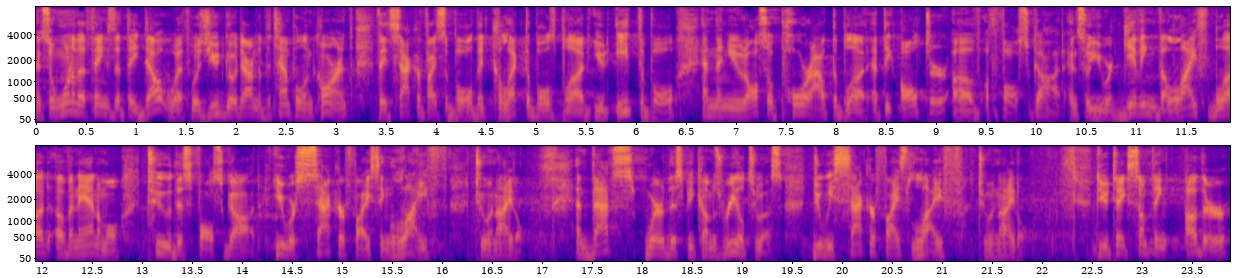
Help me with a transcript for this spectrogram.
And so one of the things that they dealt with was you'd go down to the temple in Corinth, they'd sacrifice a bull, they'd collect the bull's blood, you'd eat the bull, and then you'd also pour out the blood at the altar of a false god. And so you were giving the lifeblood of an animal to this false god. You were sacrificing life to an idol. And that's where this becomes real to us. Do we sacrifice life to an idol? Do you take something other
